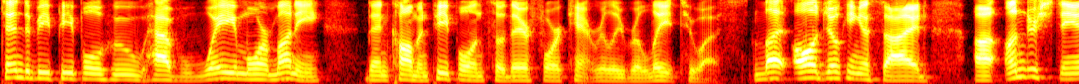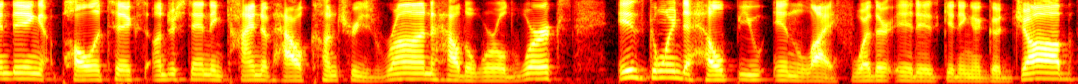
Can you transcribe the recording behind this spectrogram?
tend to be people who have way more money than common people and so therefore can't really relate to us. But all joking aside, uh, understanding politics, understanding kind of how countries run, how the world works, is going to help you in life, whether it is getting a good job,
